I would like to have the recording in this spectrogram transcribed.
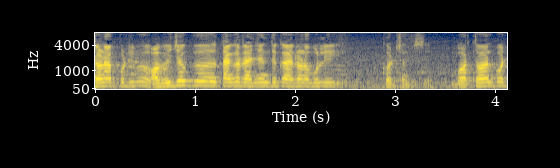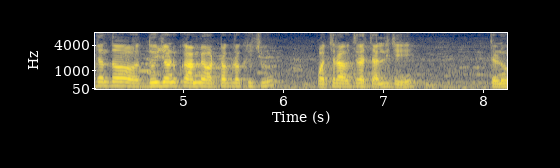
ଜଣାପଡ଼ିବ ଅଭିଯୋଗ ତାଙ୍କର ରାଜନୀତିକ କାରଣ ବୋଲି କରିଛନ୍ତି ସେ ବର୍ତ୍ତମାନ ପର୍ଯ୍ୟନ୍ତ ଦୁଇ ଜଣକୁ ଆମେ ଅଟକ ରଖିଛୁ ପଚରା ଉଚରା ଚାଲିଛି ତେଣୁ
